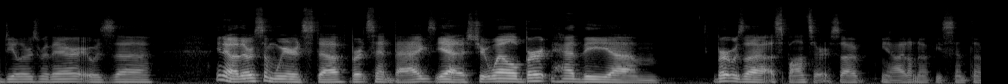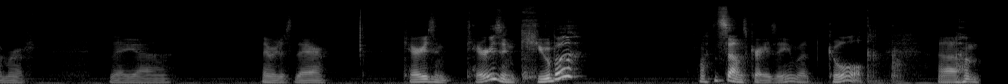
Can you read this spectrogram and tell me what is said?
dealers were there. It was, uh, you know, there was some weird stuff. Bert sent bags. Yeah, that's true. Well, Bert had the, um, Bert was a, a sponsor, so I, you know, I don't know if he sent them or if they, uh, they were just there. Carrie's in Carrie's in Cuba. Well, that sounds crazy, but cool. Um,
